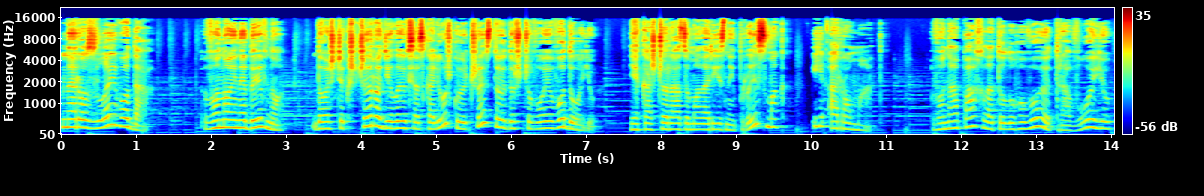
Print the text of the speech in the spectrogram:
не розлий вода. Воно й не дивно. Дощик щиро ділився з калюшкою чистою дощовою водою, яка щоразу мала різний присмак і аромат. Вона пахла то луговою травою,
